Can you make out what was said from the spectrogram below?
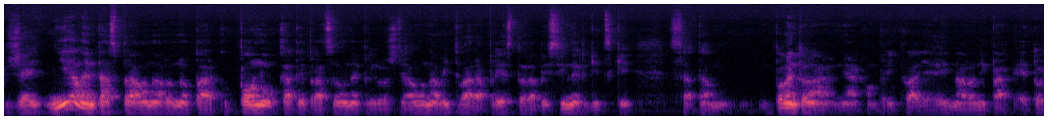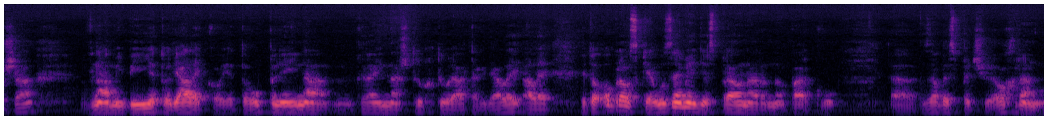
že nie len tá správa Národného parku ponúka tie pracovné príležitosti, ale ona vytvára priestor, aby synergicky sa tam, poviem to na nejakom príklade, hej, Národný park Etoša, v Namibii je to ďaleko, je to úplne iná krajinná štruktúra a tak ďalej, ale je to obrovské územie, kde správa Národného parku uh, zabezpečuje ochranu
